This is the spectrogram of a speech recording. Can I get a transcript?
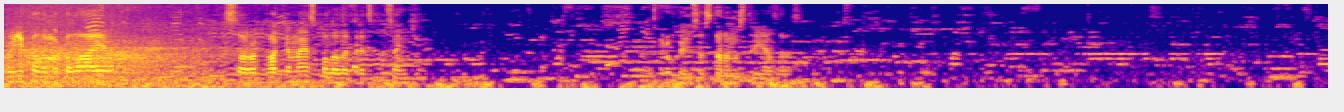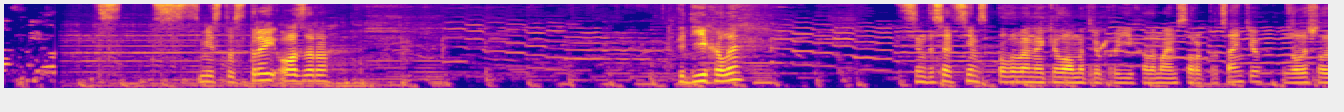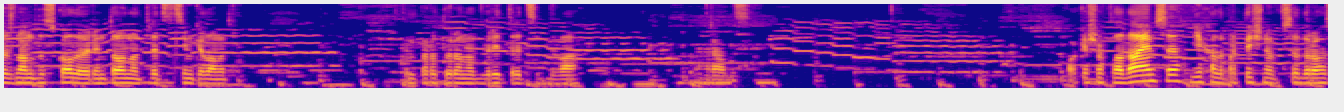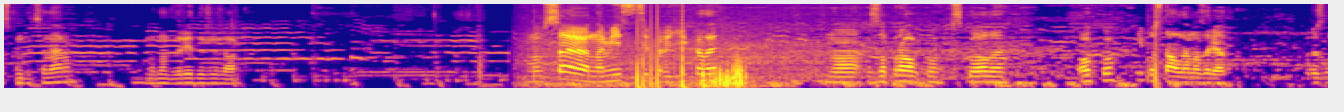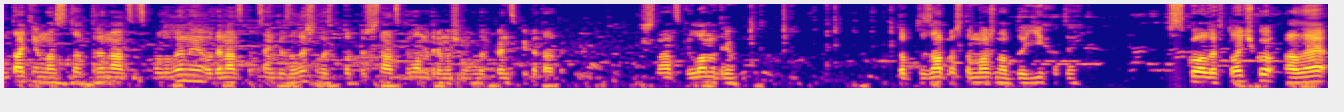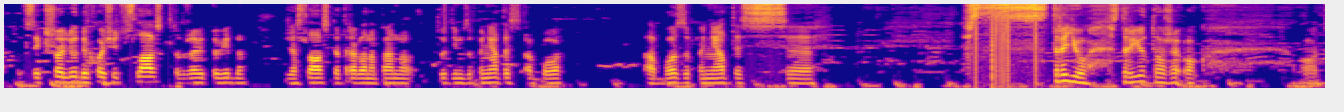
Проїхали Миколаїв. 42 км, спалили 30%. Рухаємося в сторону стрія зараз. Місто Стрий, озеро. Під'їхали. 77,5 кілометрів проїхали, маємо 40%. Залишилось нам до школи орієнтовно 37 кілометрів. Температура на дворі 32 градуси. Поки що вкладаємося, їхали практично всю дорогу з кондиціонером, бо на дворі дуже жарко. Ну все, на місці приїхали на заправку в школи Око і поставили на зарядку. В результаті у нас 113,5, 11% залишилось, тобто 16 км ми ще могли в принципі катати. 16 кілометрів. Тобто запросто можна доїхати з коли в точку, але якщо люди хочуть в Славськ, то вже відповідно для Славська треба, напевно, тут їм зупинятись або, або зупинятись е, в стрию. В стрию теж око. От.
